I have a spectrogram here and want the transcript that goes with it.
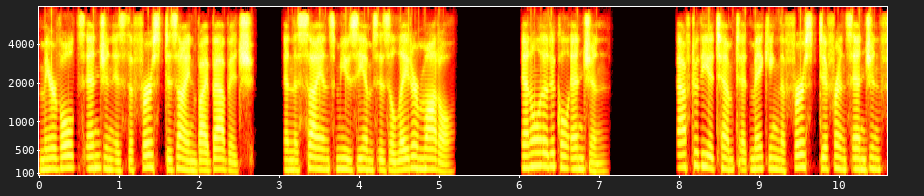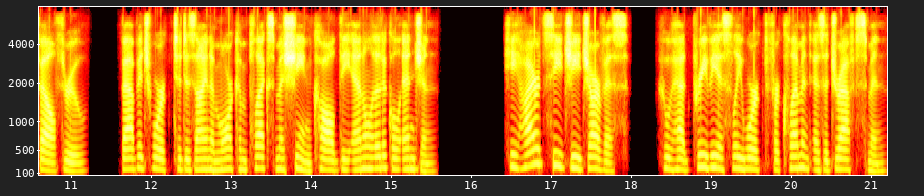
Myhrvold's engine is the first design by Babbage, and the Science Museum's is a later model. Analytical Engine After the attempt at making the first difference engine fell through, Babbage worked to design a more complex machine called the analytical engine. He hired C. G. Jarvis, who had previously worked for Clement as a draftsman.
